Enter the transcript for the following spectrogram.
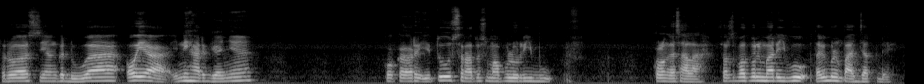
Terus yang kedua, oh ya, ini harganya kokari itu 150.000. Kalau nggak salah, 145.000, tapi belum pajak deh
